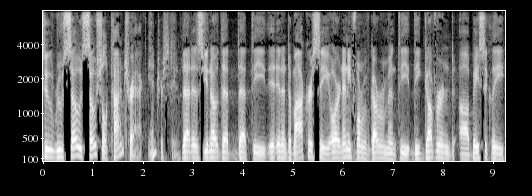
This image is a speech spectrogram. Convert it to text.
to Rousseau's social contract. Interesting. That is, you know, that that the in a democracy or in any form of government, the the governed uh, basically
